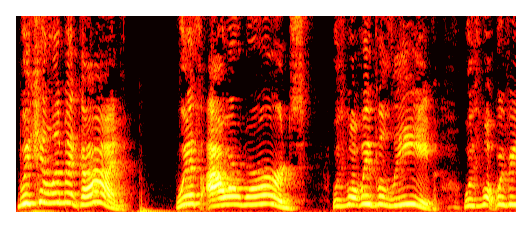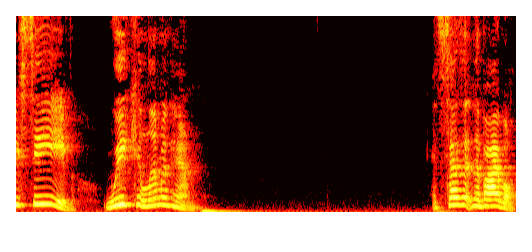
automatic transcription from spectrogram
We can limit God with our words, with what we believe, with what we receive. We can limit him. It says it in the Bible.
